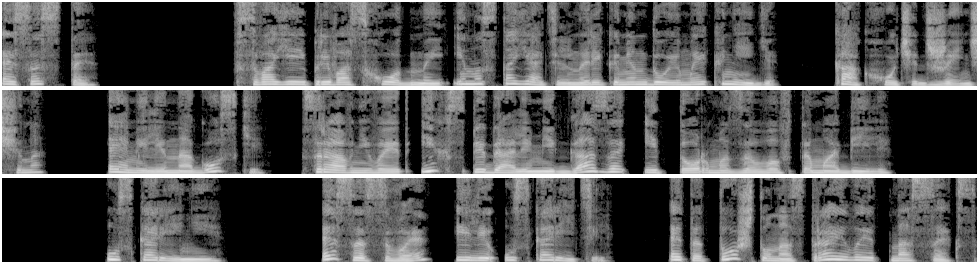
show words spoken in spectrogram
ССТ в своей превосходной и настоятельно рекомендуемой книге «Как хочет женщина» Эмили Нагоски сравнивает их с педалями газа и тормоза в автомобиле. Ускорение. ССВ или ускоритель — это то, что настраивает на секс,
